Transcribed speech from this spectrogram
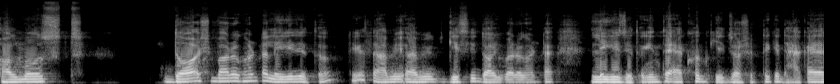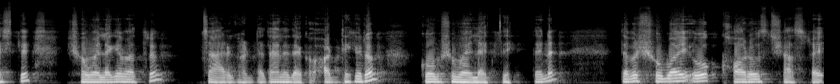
অলমোস্ট দশ বারো ঘণ্টা লেগে যেত। ঠিক আছে? আমি আমি গেছি দশ বারো ঘণ্টা লেগে যেত। কিন্তু এখন কি যশোর থেকে ঢাকায় আসতে সময় লাগে মাত্র চার ঘণ্টা। তাহলে দেখো অর্ধেকেরও কম সময় লাগছে। তাই না? তারপর সময় ও খরচ সাশ্রয়।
